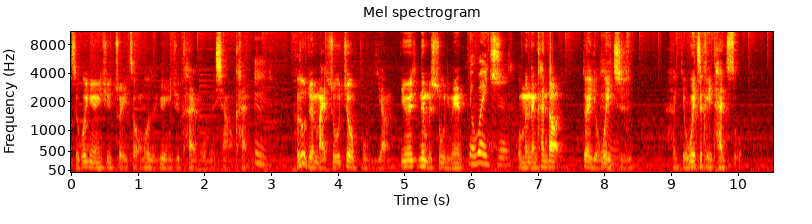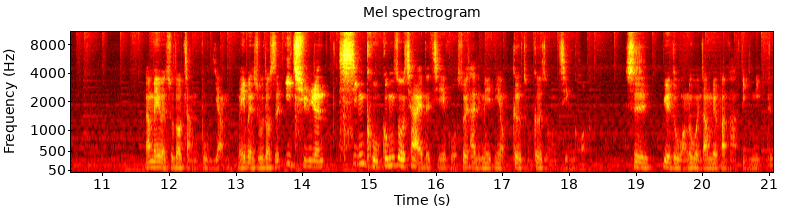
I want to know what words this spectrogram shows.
只会愿意去追踪或者愿意去看我们想要看的。嗯，可是我觉得买书就不一样，因为那本书里面有未知，我们能看到，对，有未知，有未知可以探索。然后每本书都长得不一样，每本书都是一群人辛苦工作下来的结果，所以它里面一定有各种各种的精华，是阅读网络文章没有办法比拟的。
